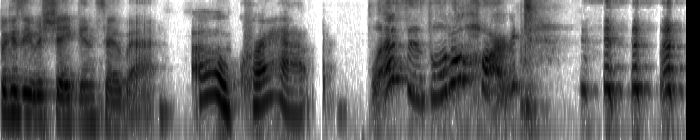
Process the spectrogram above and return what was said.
because he was shaking so bad. Oh crap! Bless his little heart.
